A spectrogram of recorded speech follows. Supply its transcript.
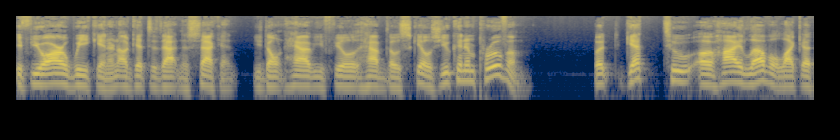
if you are weak in, and I'll get to that in a second, you don't have, you feel have those skills, you can improve them. But get to a high level, like a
